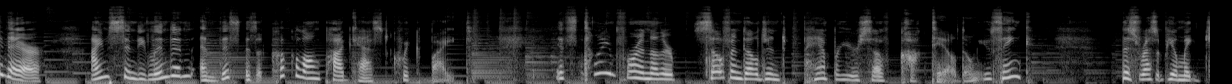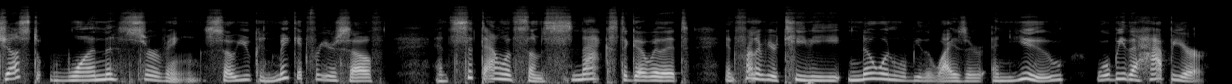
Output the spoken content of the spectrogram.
Hi there. I'm Cindy Linden, and this is a Cook Along Podcast Quick Bite. It's time for another self indulgent, pamper yourself cocktail, don't you think? This recipe will make just one serving, so you can make it for yourself and sit down with some snacks to go with it in front of your TV. No one will be the wiser, and you will be the happier.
